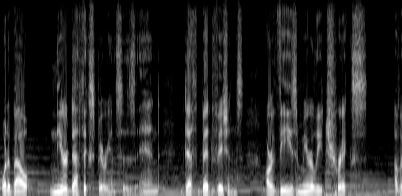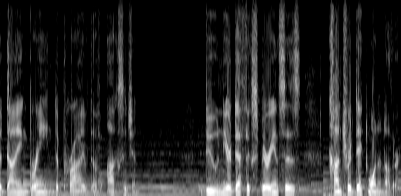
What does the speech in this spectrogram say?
What about near death experiences and deathbed visions? Are these merely tricks of a dying brain deprived of oxygen? Do near death experiences contradict one another?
